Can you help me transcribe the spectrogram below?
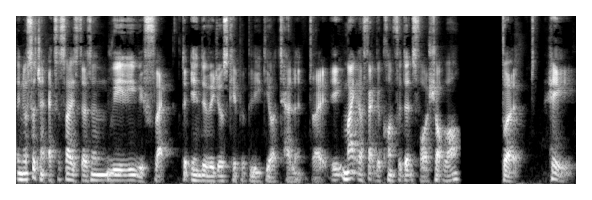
you know, such an exercise doesn't really reflect the individual's capability or talent, right? It might affect the confidence for a short while, but hey,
